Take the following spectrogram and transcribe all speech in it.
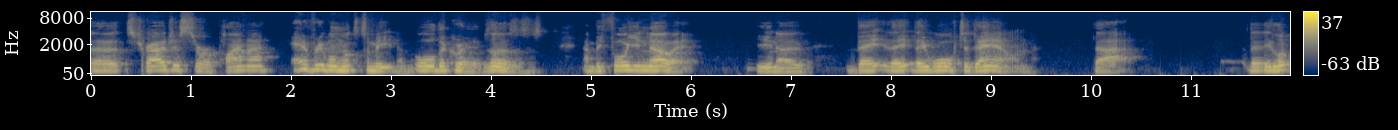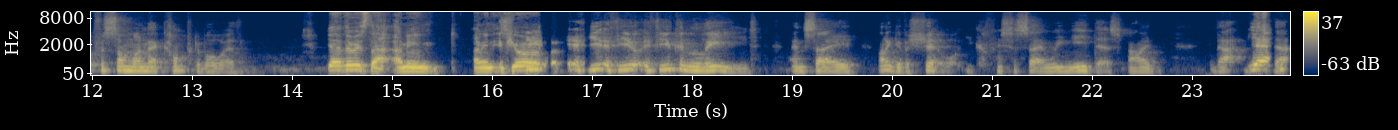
a strategist or a planner, everyone wants to meet them, all the creatives, and before you know it, you know they they they water down that they look for someone they're comfortable with. Yeah, there is that. I mean, I mean, if you're if you if you if you can lead and say, I don't give a shit what you guys are saying. We need this. I that yeah. That,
